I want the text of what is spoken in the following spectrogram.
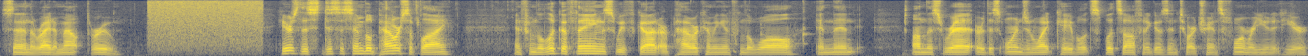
sending the right amount through. here's this disassembled power supply. And from the look of things, we've got our power coming in from the wall. And then on this red or this orange and white cable, it splits off and it goes into our transformer unit here.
